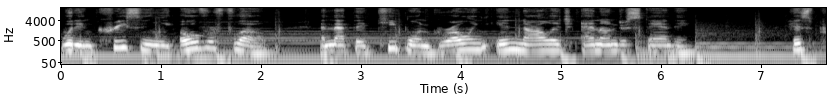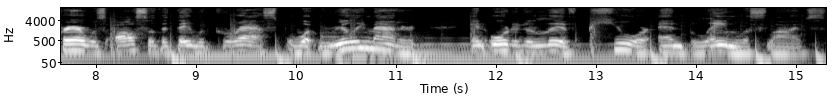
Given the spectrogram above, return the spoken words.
would increasingly overflow and that they'd keep on growing in knowledge and understanding. His prayer was also that they would grasp what really mattered in order to live pure and blameless lives.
